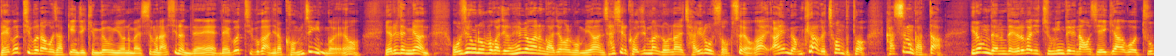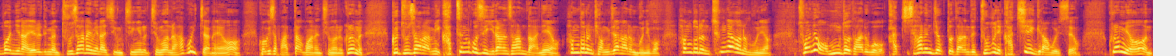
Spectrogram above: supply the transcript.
네거티브라고 자꾸 이제 김병민 의원은 말씀을 하시는데 네거티브가 아니라 검증인 거예요. 예를 들면 오세훈 후보가 지금 해명하는 과정을 보면 사실 거짓말 논란에 자유로울 수 없어요. 아, 아예 명쾌하게 처음부터 갔으면 갔다. 이러면 되는데 여러 가지 증인들이 나와서 얘기하고 두 번이나 예를 들면 두 사람이나 지금 증인, 증언을 하고 있잖아요. 거기서 봤다고 하는 증언을. 그러면 그 두 사람이 같은 곳에 일하는 사람도 아니에요. 한 분은 경장하는 분이고 한 분은 측량하는 분이야. 전혀 업무도 다르고 같이 사는 지역도 다른데 두 분이 같이 얘기를 하고 있어요. 그러면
